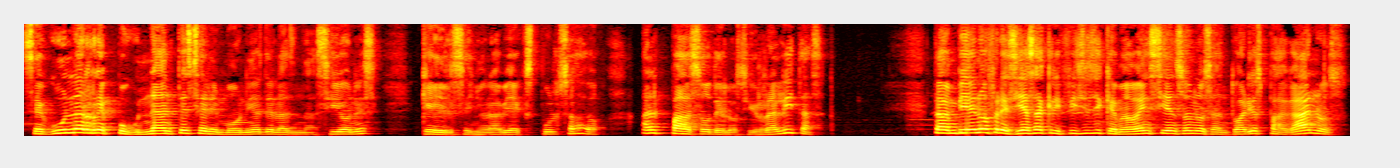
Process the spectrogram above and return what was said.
según las repugnantes ceremonias de las naciones que el Señor había expulsado al paso de los israelitas. También ofrecía sacrificios y quemaba incienso en los santuarios paganos,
